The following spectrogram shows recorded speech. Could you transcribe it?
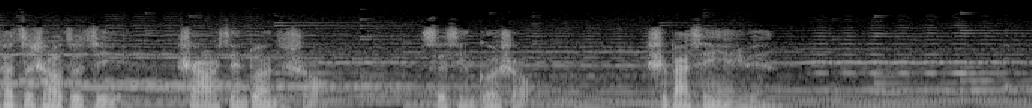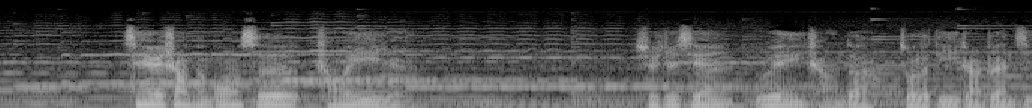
他自嘲自己是二线段子手、四线歌手、十八线演员，签约上腾公司成为艺人。薛之谦如愿以偿地做了第一张专辑。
